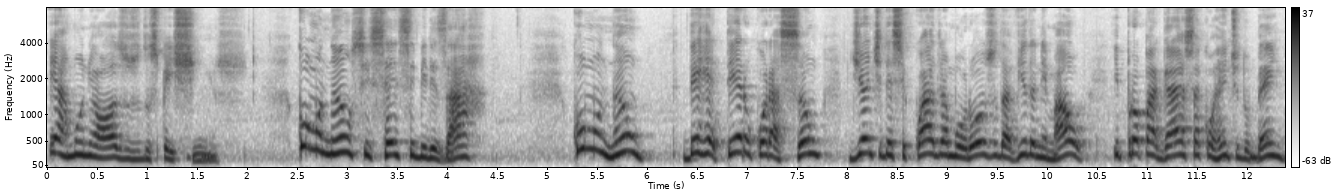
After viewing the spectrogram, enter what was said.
e harmoniosos dos peixinhos. Como não se sensibilizar? Como não derreter o coração diante desse quadro amoroso da vida animal e propagar essa corrente do bem,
